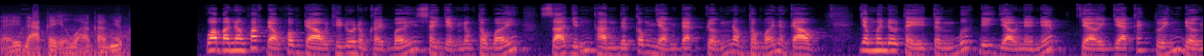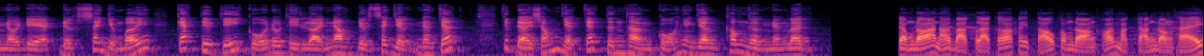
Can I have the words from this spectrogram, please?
để đạt cái hiệu quả cao nhất qua 3 năm phát động phong trào thi đua đồng khởi mới xây dựng nông thôn mới, xã Vĩnh Thành được công nhận đạt chuẩn nông thôn mới nâng cao. Dân minh đô thị từng bước đi vào nề nếp, chợ và các tuyến đường nội địa được xây dựng mới, các tiêu chí của đô thị loại 5 được xây dựng nâng chất, giúp đời sống vật chất tinh thần của nhân dân không ngừng nâng lên. Trong đó nổi bật là có cái tổ công đoàn khối mặt trận đoàn thể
